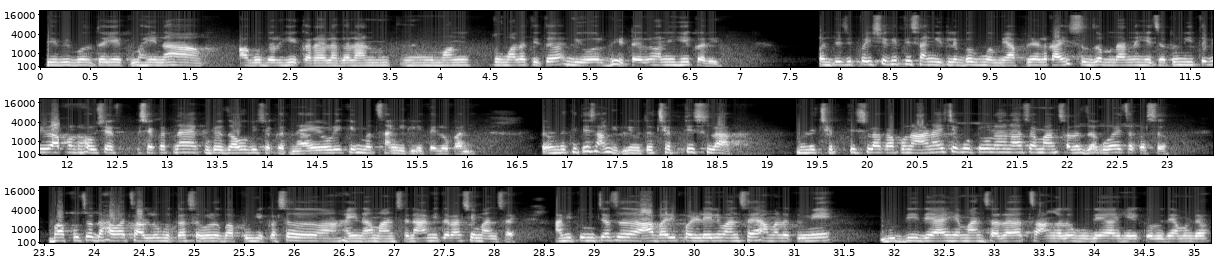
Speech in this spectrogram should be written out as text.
ते मी बोलतो एक महिना अगोदर हे करायला लागेल आणि मग मग तुम्हाला तिथं लिव्हर भेटेल आणि हे करेल. पण त्याचे पैसे किती सांगितले बघ मम्मी आपल्याला काहीच जमणार नाही ह्याच्यातून. इथं बी आपण राहू शक शकत नाही कुठे जाऊ बी शकत नाही. एवढी किंमत सांगितली त्या लोकांनी. तर म्हणजे किती सांगितली? होतं छत्तीस लाख. म्हणजे छत्तीस लाख आपण आणायचे कुठून आणि असं माणसाला जगवायचं कसं? बापूचा धावा चालू होता सगळं. बापू हे कसं आहे ना माणसं? आम्ही तर असे माणसं आहे. आम्ही तुमच्याच आभारी पडलेली माणसं आहे. आम्हाला तुम्ही बुद्धी द्या ह्या माणसाला चांगलं होऊ द्या हे करू द्या म्हणलं.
